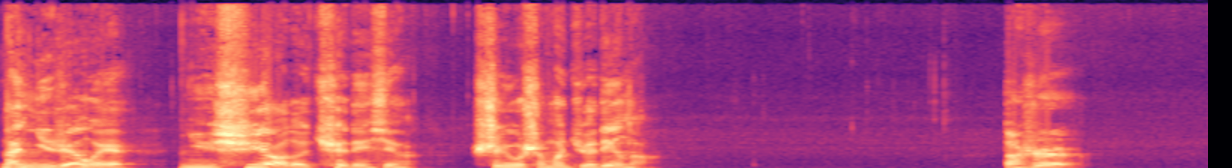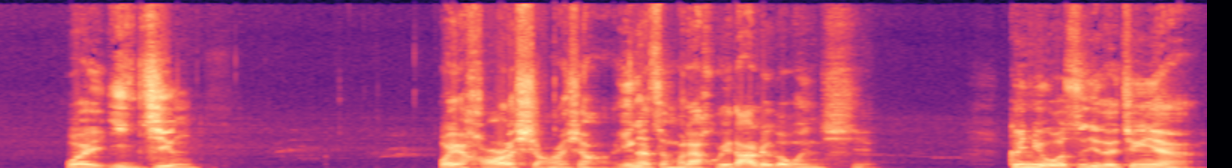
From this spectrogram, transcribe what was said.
那你认为你需要的确定性是由什么决定的？”当时我一惊，我也好好想了想，应该怎么来回答这个问题。根据我自己的经验，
